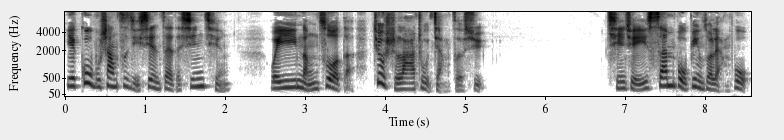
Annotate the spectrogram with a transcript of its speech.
也顾不上自己现在的心情，唯一能做的就是拉住蒋泽旭。秦雪怡三步并作两步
